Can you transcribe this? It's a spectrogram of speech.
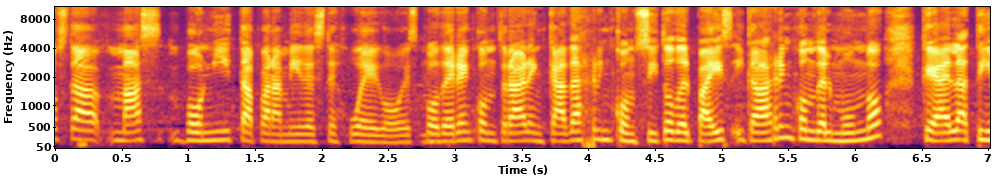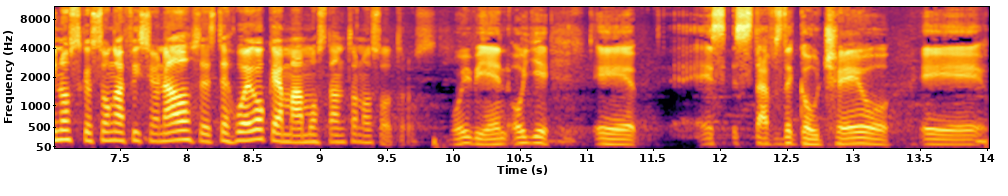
cosa más bonita para mí de este juego, es poder encontrar en cada rinconcito del país y cada rincón del mundo que hay latinos que son aficionados de este juego que amamos tanto nosotros. Muy bien. Oye, eh, es- staffs de cocheo, eh,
